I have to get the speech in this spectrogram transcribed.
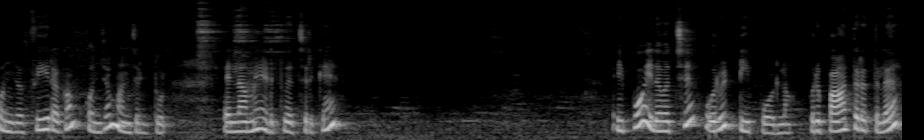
கொஞ்சம் சீரகம் கொஞ்சம் மஞ்சள் தூள். எல்லாமே எடுத்து வச்சுருக்கேன். இப்போது இதை வச்சு ஒரு டீ போடலாம். ஒரு பாத்திரத்தில்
